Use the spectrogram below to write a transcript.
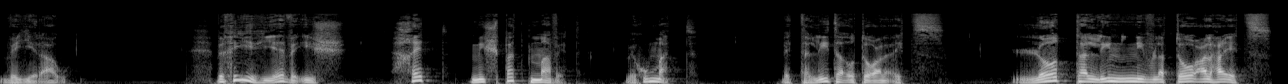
ויראו. וכי יהיה ואיש חטא משפט מוות, והוא מת, ותלית אותו על עץ. לא תלין נבלתו על העץ,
